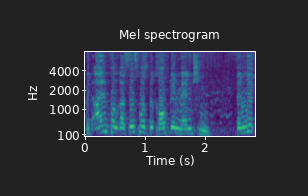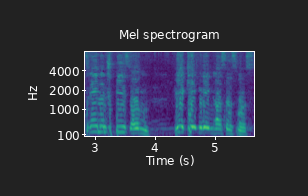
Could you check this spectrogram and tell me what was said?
mit allen von Rassismus betroffenen Menschen. Denn wir drehen den Spieß um. Wir kicken gegen Rassismus.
